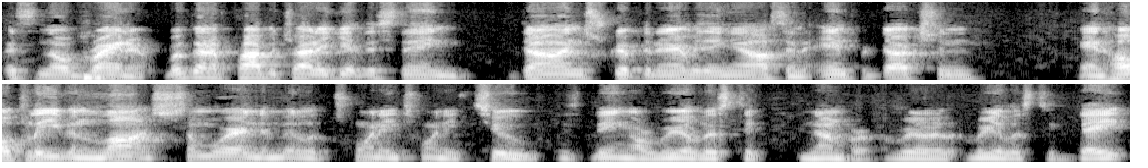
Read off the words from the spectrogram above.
it's no brainer. We're gonna probably try to get this thing done, scripted, and everything else, and in production, and hopefully even launched somewhere in the middle of 2022 is being a realistic number, a real realistic date.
